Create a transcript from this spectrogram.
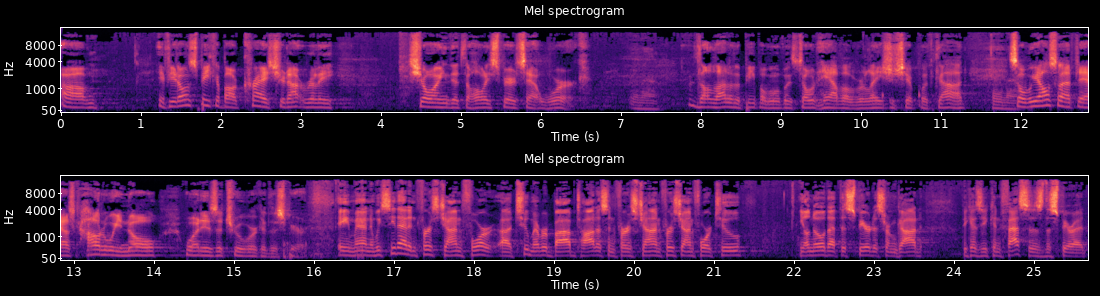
um, if you don't speak about Christ, you're not really showing that the Holy Spirit's at work. Amen. A lot of the people movements don't have a relationship with God. Amen. So we also have to ask how do we know what is a true work of the Spirit? Amen. And we see that in 1 John 4 uh, 2. Remember, Bob taught us in 1 John, 1 John 4 2. You'll know that the Spirit is from God because he confesses the Spirit,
